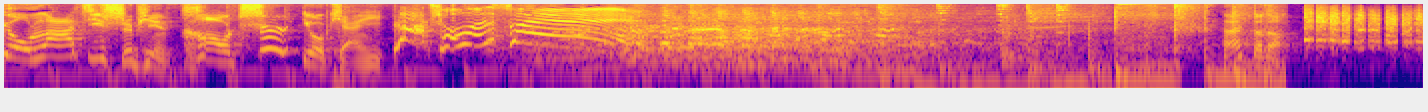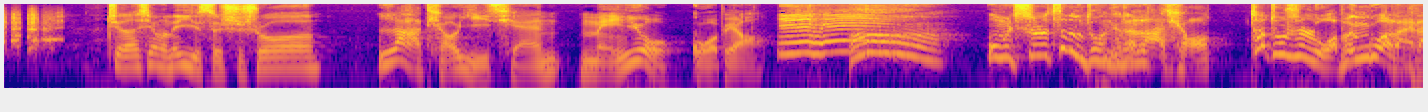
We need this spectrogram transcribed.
有垃圾食品好吃又便宜。辣条万岁！哎，等等，这条新闻的意思是说，辣条以前没有国标。我们吃了这么多年的辣条，它都是裸奔过来的。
